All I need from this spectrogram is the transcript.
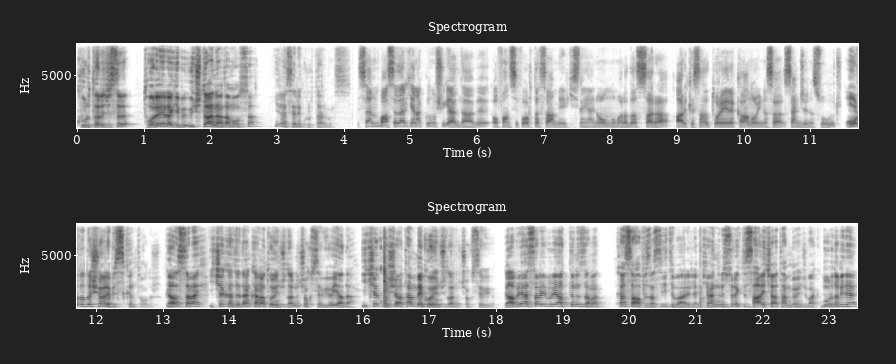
kurtarıcısı Torreira gibi 3 tane adam olsa yine seni kurtarmaz. Sen bahsederken aklıma şu geldi abi. Ofansif orta saha mevkisine yani 10 numarada Sara, arkasına da Torreira Kaan oynasa sence nasıl olur? Orada da şöyle bir sıkıntı olur. Galatasaray içe kat eden kanat oyuncularını çok seviyor ya da içe koşu atan bek oyuncularını çok seviyor. Gabriel Saray'ı buraya attığınız zaman kas hafızası itibariyle kendini sürekli sağ içe atan bir oyuncu. Bak burada bir de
